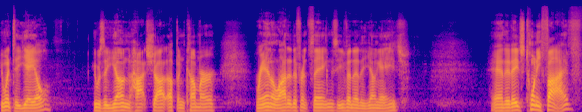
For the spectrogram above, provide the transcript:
He went to Yale. He was a young, hotshot, up and comer, ran a lot of different things, even at a young age. And at age 25,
